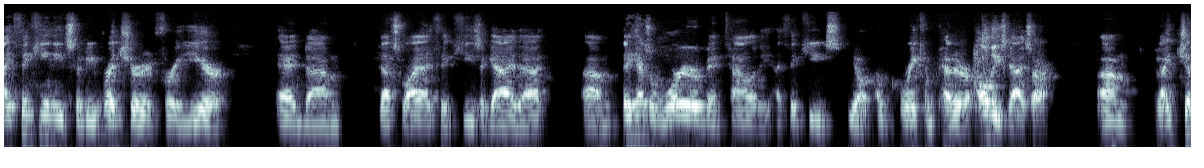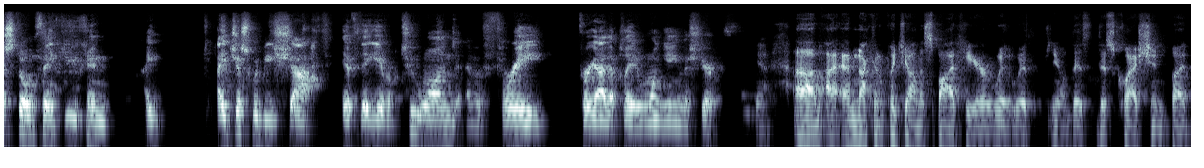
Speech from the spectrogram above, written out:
I think he needs to be redshirted for a year, and um, that's why I think he's a guy that um, he has a warrior mentality. I think he's you know a great competitor. All these guys are, um, but I just don't think you can. I I just would be shocked if they gave up two ones and a three for a guy that played one game this year. Yeah, um, I, am not going to put you on the spot here with, with you know this this question, but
